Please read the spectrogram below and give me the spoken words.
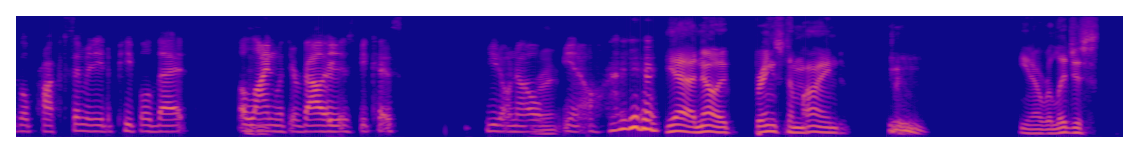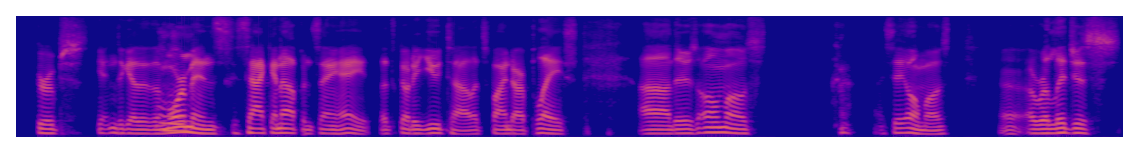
physical proximity to people that mm-hmm. align mm with your values because you don't know, right. you know. yeah, no, it brings to mind, you know, religious groups getting together, the mm-hmm. Mormons sacking up and saying, "Hey, let's go to Utah. Let's find our place." Uh, there's almost, I say almost, uh, a religious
